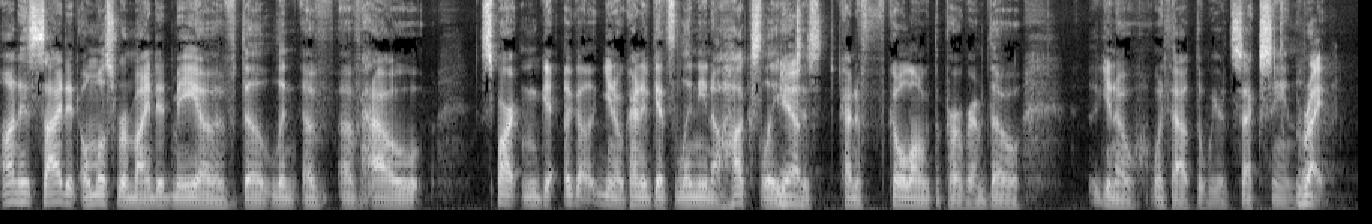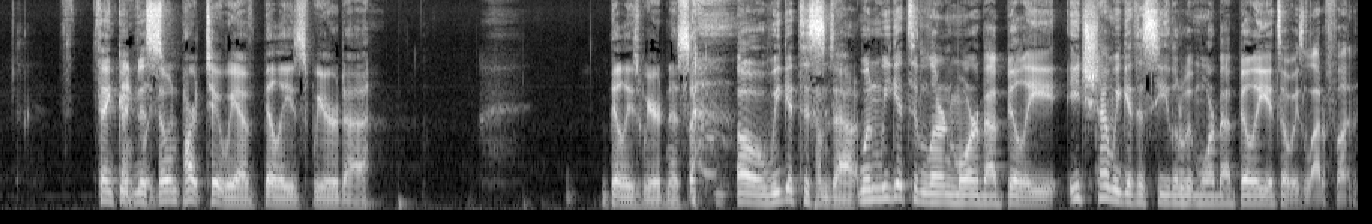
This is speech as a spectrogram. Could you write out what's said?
on his side, it almost reminded me of the of of how Spartan get uh, you know kind of gets Lenina Huxley Yeah. to kind of go along with the program, though you know without the weird sex scene. Right. Thank thankfully. goodness. Though in part two we have Billy's weird uh Billy's weirdness. Oh, we get to Comes s- out. when we get to learn more about Billy. Each time we get to see a little bit more about Billy, it's always a lot of fun.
